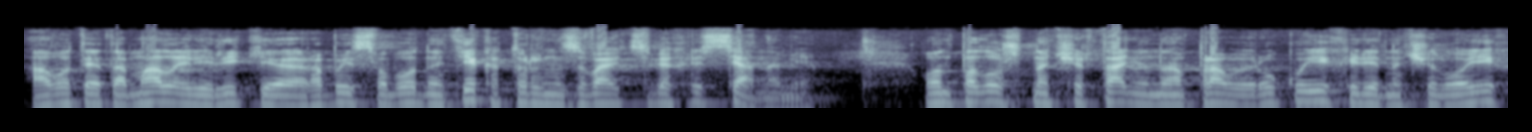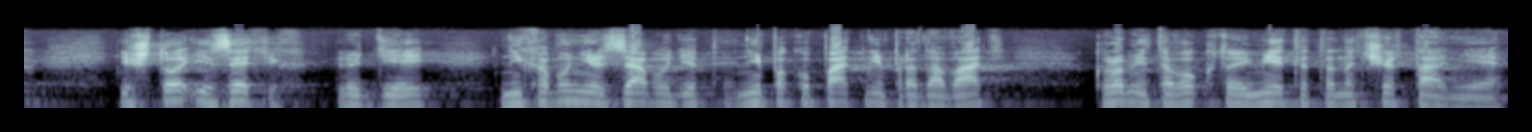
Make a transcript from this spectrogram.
А вот это малые, великие рабы свободные, те, которые называют себя христианами – он положит начертание на правую руку их или на чело их, и что из этих людей никому нельзя будет ни покупать, ни продавать, кроме того, кто имеет это начертание,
